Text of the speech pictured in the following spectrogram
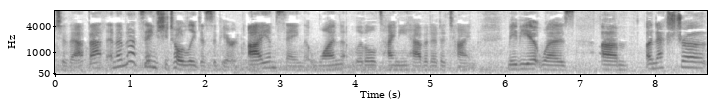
to that Beth, and I'm not saying she totally disappeared. I am saying that one little tiny habit at a time. Maybe it was um, an extra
